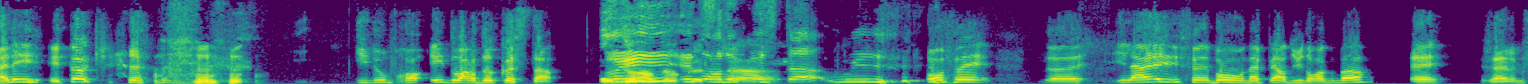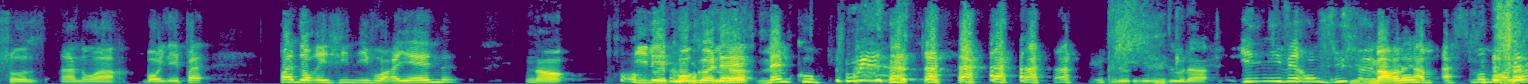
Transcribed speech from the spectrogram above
allez, et toc. Il nous prend Eduardo Costa. Oui, Eduardo Costa, oui. On fait, euh, il arrive, il fait bon, on a perdu Drogba. Eh, j'ai la même chose, un noir. Bon, il est pas, pas d'origine ivoirienne, Non. il est congolais, même coupe. Ndoula. Ils n'y verront que du feu. Marley. À, à ce moment-là,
